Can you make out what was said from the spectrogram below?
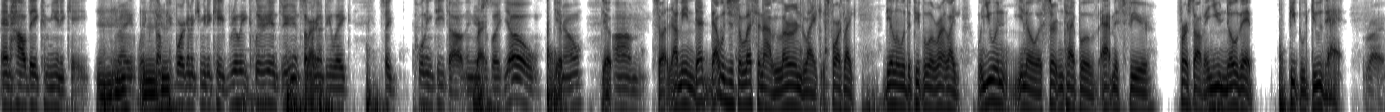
and how they communicate, Mhm. right? Like some Mhm. people are going to communicate really clearly and through, and some are going to be like, it's like pulling teeth out, and you're Right. just like, yo, you know, Yep. um, So I mean that that was just a lesson I learned like as far as like dealing with the people around like when you in you know a certain type of atmosphere first off and you know that people do that right,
